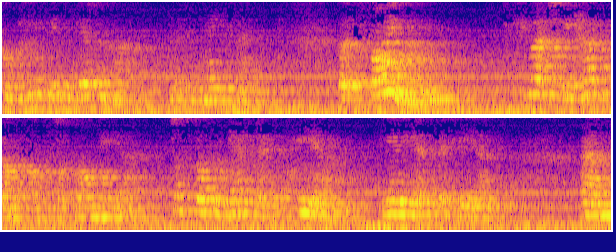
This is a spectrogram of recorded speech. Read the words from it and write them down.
completely forgiven her, and it's amazing. But Simon who actually has done some stuff wrong here, just doesn't get it here. He only gets it here. And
